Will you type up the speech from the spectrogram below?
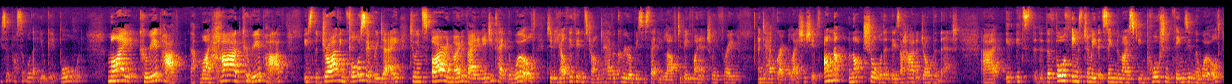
is it possible that you'll get bored? My career path, my hard career path, is the driving force every day to inspire and motivate and educate the world to be healthy, fit, and strong, to have a career or business that you love, to be financially free, and to have great relationships. I'm not, not sure that there's a harder job than that. Uh, it, it's the four things to me that seem the most important things in the world.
